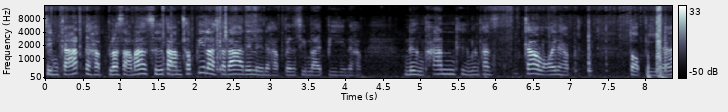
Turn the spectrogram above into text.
ซิมการ์ดนะครับ เราสามารถซื้อตาม s h อ p e e Lazada ได้เลยนะครับ เป็นซิมรายปีนะครับ 1,000 ถึง 1,900 นะครับ ต่อปีนะ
